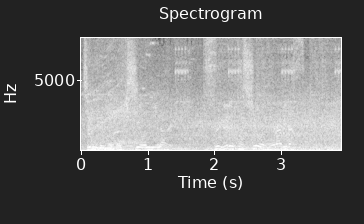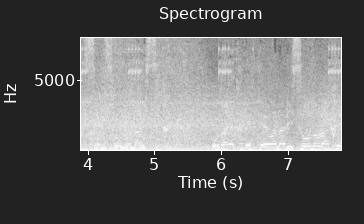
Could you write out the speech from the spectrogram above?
人類の歴史を担う優れた種を選び出す。戦争のない世界穏やかで平和な理想の楽園。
